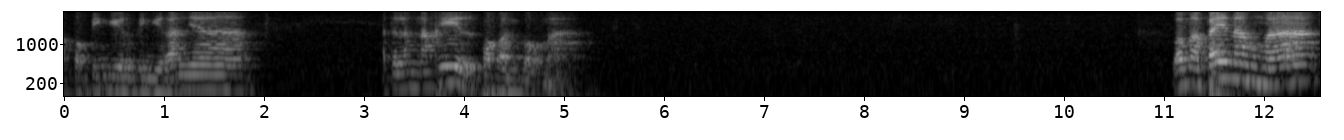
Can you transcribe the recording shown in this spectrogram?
atau pinggir-pinggirannya adalah nakhil pohon kurma. Wama bainahuma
